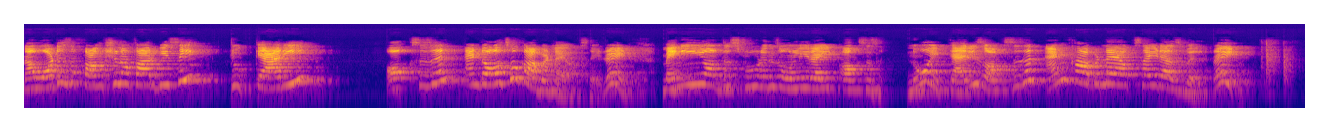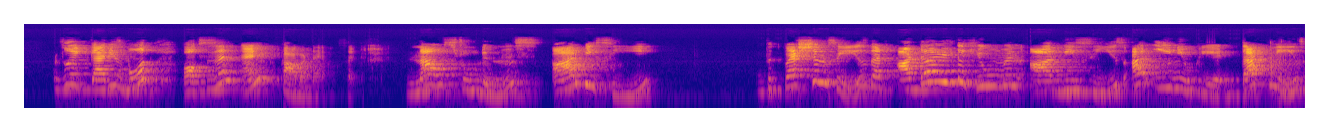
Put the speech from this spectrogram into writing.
Now what is the function of rbc to carry oxygen and also carbon dioxide, right? Many of the students only write oxygen. No, it carries oxygen and carbon dioxide as well, right? So, it carries both oxygen and carbon dioxide. Now, students, RBC, the question says that adult human RBCs are enucleate. That means,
